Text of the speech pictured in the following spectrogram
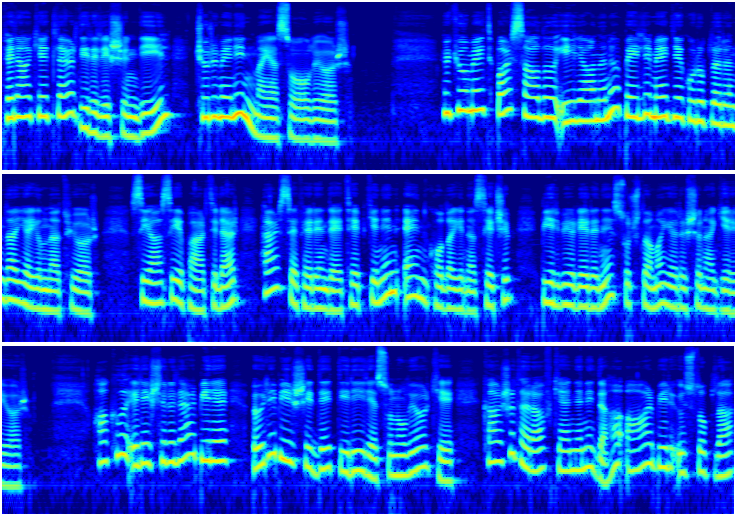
felaketler dirilişin değil, çürümenin mayası oluyor.'' Hükümet başsağlığı ilanını belli medya gruplarında yayınlatıyor. Siyasi partiler her seferinde tepkinin en kolayını seçip birbirlerini suçlama yarışına giriyor. Haklı eleştiriler bile öyle bir şiddet diliyle sunuluyor ki karşı taraf kendini daha ağır bir üslupla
